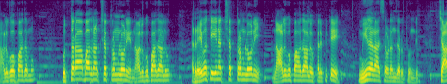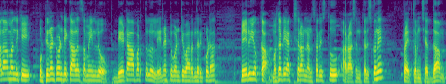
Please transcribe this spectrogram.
నాలుగో పాదము ఉత్తరాభాద్ర నక్షత్రంలోని నాలుగు పాదాలు రేవతి నక్షత్రంలోని నాలుగు పాదాలు కలిపితే మీనరాశి అవ్వడం జరుగుతుంది. చాలామందికి పుట్టినటువంటి కాల సమయంలో డేటా బర్త్లు లేనటువంటి వారందరికీ కూడా పేరు యొక్క మొదటి అక్షరాన్ని అనుసరిస్తూ ఆ రాశిని తెలుసుకునే ప్రయత్నం చేద్దాం.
